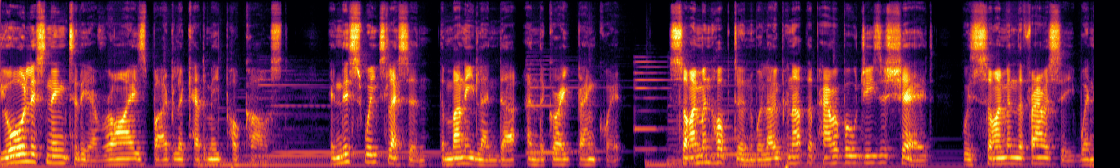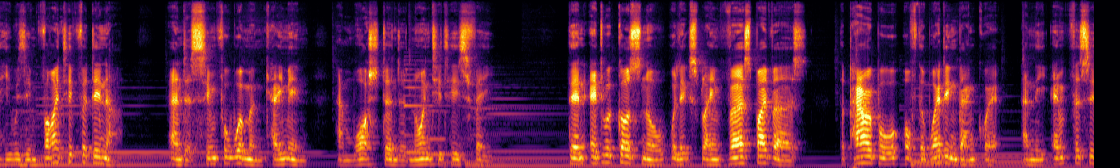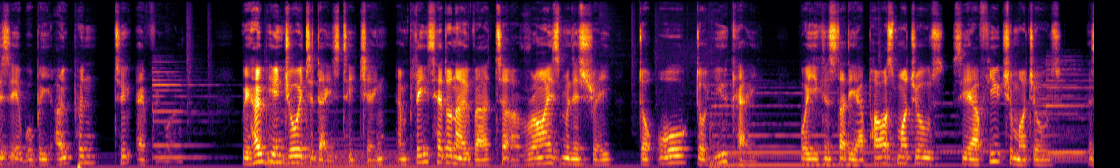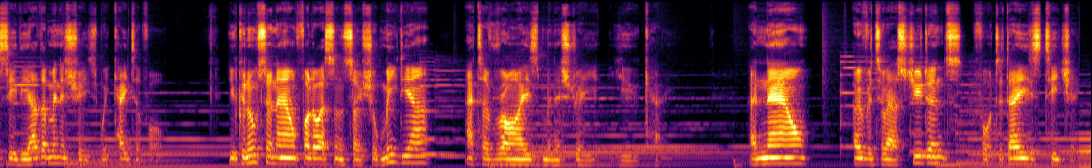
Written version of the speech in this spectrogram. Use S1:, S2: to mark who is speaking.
S1: You're listening to the Arise Bible Academy podcast. In this week's lesson, The Money Lender and the Great Banquet, Simon Hobden will open up the parable Jesus shared with Simon the Pharisee when he was invited for dinner and a sinful woman came in and washed and anointed his feet. Then Edward Gosnell will explain verse by verse the parable of the wedding banquet and the emphasis it will be open to everyone. We hope you enjoyed today's teaching and please head on over to ariseministry.org.uk where you can study our past modules, see our future modules, and see the other ministries we cater for. You can also now follow us on social media at Arise Ministry UK. And now, over to our students for today's teaching.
